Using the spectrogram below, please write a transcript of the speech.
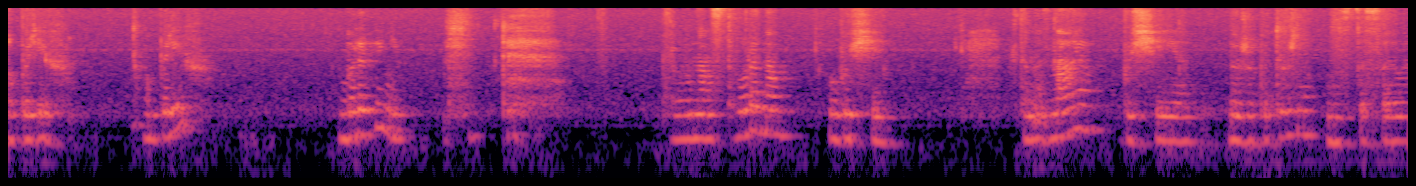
оберіг. Оберіг берегині. Вона створена в буші. Хто не знає, буші є дуже потужне місце сили.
